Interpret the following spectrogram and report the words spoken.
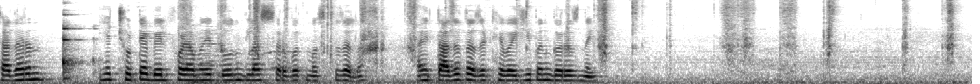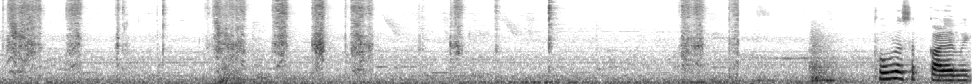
साधारण ह्या छोट्या बेलफळामध्ये दोन ग्लास सरबत मस्त झालं. आणि ताजं ताजं ठेवायची पण गरज नाही. थोडंसं काळं मीठ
